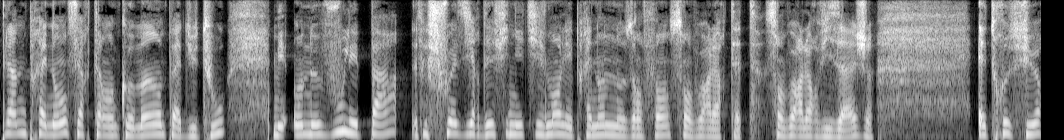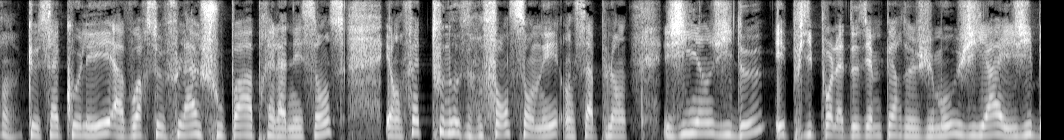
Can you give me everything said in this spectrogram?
plein de prénoms, certains en commun, pas du tout, mais on ne voulait pas choisir définitivement les prénoms de nos enfants sans voir leur tête, sans voir leur visage être sûr que ça collait, avoir ce flash ou pas après la naissance. Et en fait, tous nos enfants sont nés en s'appelant J1, J2, et puis pour la deuxième paire de jumeaux, JA et JB.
